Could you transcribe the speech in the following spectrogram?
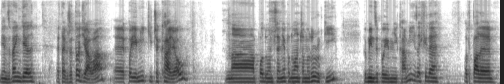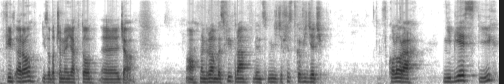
więc węgiel. E, Także to działa. Pojemniki czekają na podłączenie. Podłączam rurki pomiędzy pojemnikami i za chwilę odpalę Field Aero i zobaczymy jak to działa. O, nagrywam bez filtra, więc będziecie wszystko widzieć kolorach niebieskich,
